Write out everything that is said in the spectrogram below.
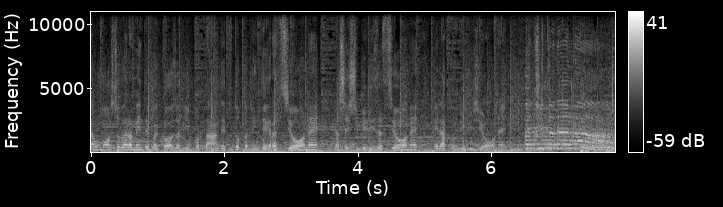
abbiamo mosso veramente qualcosa di importante, tutto per l'integrazione, la sensibilizzazione e la condivisione. Cittadella!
